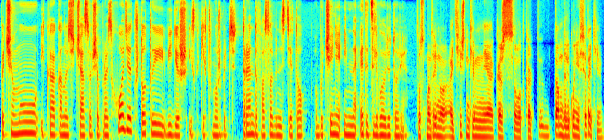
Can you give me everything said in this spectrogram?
почему и как оно сейчас вообще происходит, что ты видишь из каких-то, может быть, трендов, особенностей этого обучения именно этой целевой аудитории? То смотри, ну, айтишники, мне кажется, вот как... Там далеко не все такие.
